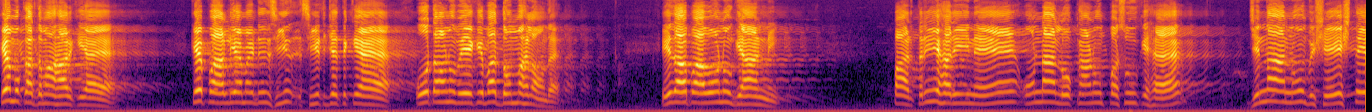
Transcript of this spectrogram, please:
ਕਿ ਮੁਕੱਦਮਾ ਹਾਰ ਕੇ ਆਇਆ ਹੈ। ਕਿ ਪਾਰਲੀਮੈਂਟ ਦੀ ਸੀ- ਸੀਟ ਜਿੱਤ ਕੇ ਆਇਆ ਹੈ। ਉਹ ਤਾਂ ਉਹਨੂੰ ਵੇਖ ਕੇ ਬਾਅਦ ਦੁੰਮ ਹਿਲਾਉਂਦਾ ਹੈ। ਇਹਦਾ ਭਾਵ ਉਹਨੂੰ ਗਿਆਨ ਨਹੀਂ। ਭਾਰਤਰੀ ਹਰੀ ਨੇ ਉਹਨਾਂ ਲੋਕਾਂ ਨੂੰ ਪਸ਼ੂ ਕਿਹਾ ਜਿਨ੍ਹਾਂ ਨੂੰ ਵਿਸ਼ੇਸ਼ ਤੇ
